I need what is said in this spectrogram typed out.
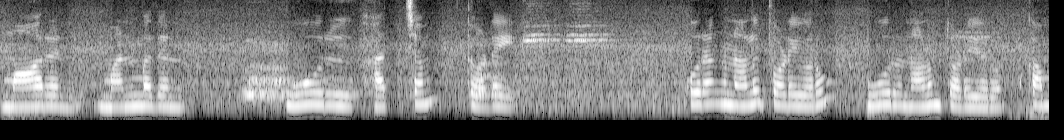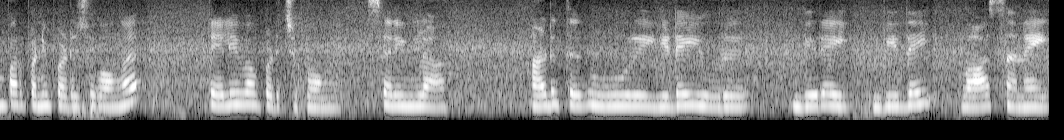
மாறன் மன்மதன். ஊரு அச்சம் தொடை. குரங்குனாலும் தொடை வரும் ஊருனாலும் தொடை வரும். கம்பேர் பண்ணி படிச்சுக்கோங்க தெளிவாக படிச்சுக்கோங்க. சரிங்களா? அடுத்தது ஊரு இடையூறு விரை விதை வாசனை.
